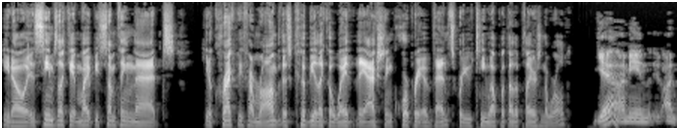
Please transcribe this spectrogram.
you know, it seems like it might be something that, you know, correct me if I'm wrong, but this could be like a way that they actually incorporate events where you team up with other players in the world. Yeah, I mean, I'm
